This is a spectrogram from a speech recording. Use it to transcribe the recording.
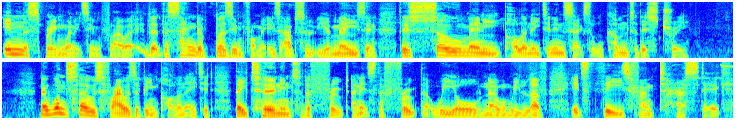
in the spring when it's in flower, the, the sound of buzzing from it is absolutely amazing. There's so many pollinating insects that will come to this tree. Now, once those flowers have been pollinated, they turn into the fruit, and it's the fruit that we all know and we love. It's these fantastic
